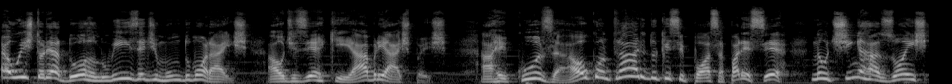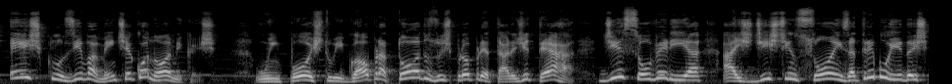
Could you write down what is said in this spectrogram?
é o historiador Luiz Edmundo Moraes, ao dizer que, abre aspas, a recusa, ao contrário do que se possa parecer, não tinha razões exclusivamente econômicas. Um imposto igual para todos os proprietários de terra dissolveria as distinções atribuídas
